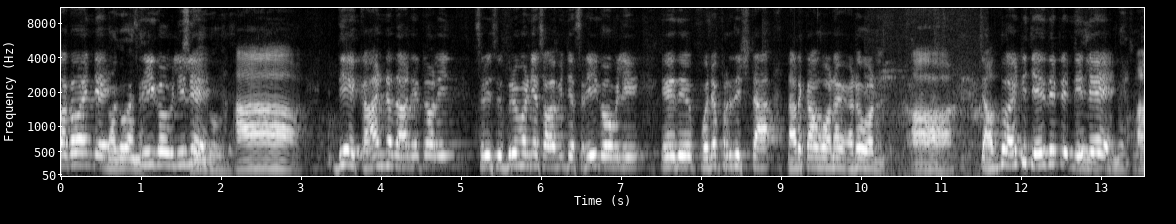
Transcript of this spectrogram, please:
ഭഗവാന്റെ ഭഗവാൻ ശ്രീകോവിലില്ലേ ആ. ഇതേ കാണുന്നതാണ് കേട്ടോ ശ്രീ സുബ്രഹ്മണ്യ സ്വാമിന്റെ ശ്രീകോവിൽ ഏത് പുനഃപ്രതിഷ്ഠ നടക്കാൻ പോണ ഇടമാണ് ആ ചന്തമായിട്ട് ചെയ്തിട്ടുണ്ടല്ലേ? ആ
